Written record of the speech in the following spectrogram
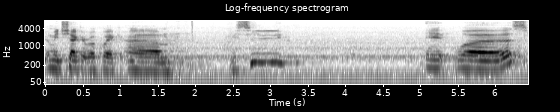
let me check it real quick. Um, let me see. It was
